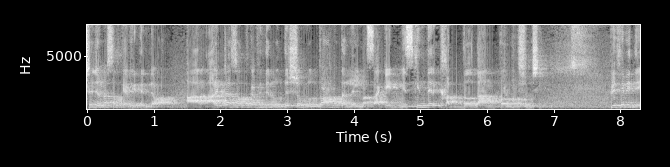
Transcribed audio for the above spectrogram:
সেজন্য সদকা ফিতির দেওয়া। আর আরেকটা সদকা ফিতির উদ্দেশ্য হলো তোহমতাল্লিল মাসাকিন, মিসকিনদের খাদ্য দান কর্মসূচি। পৃথিবীতে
